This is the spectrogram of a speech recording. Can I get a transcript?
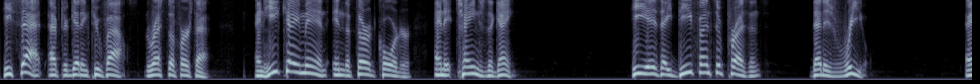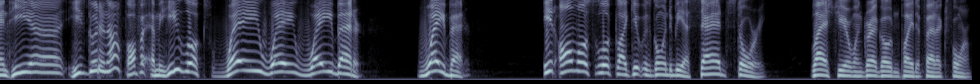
he sat after getting two fouls the rest of the first half. And he came in in the third quarter, and it changed the game. He is a defensive presence that is real. And he uh he's good enough. I mean, he looks way, way, way better. Way better. It almost looked like it was going to be a sad story last year when Greg Oden played at FedEx Forum.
